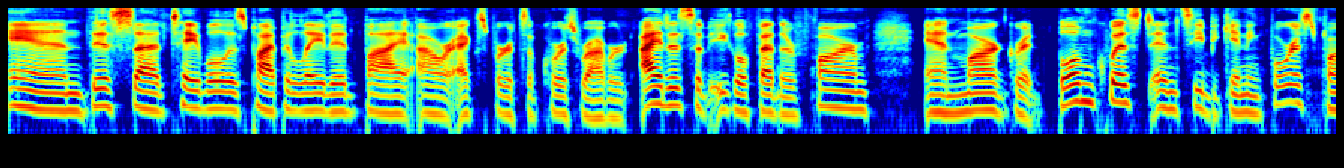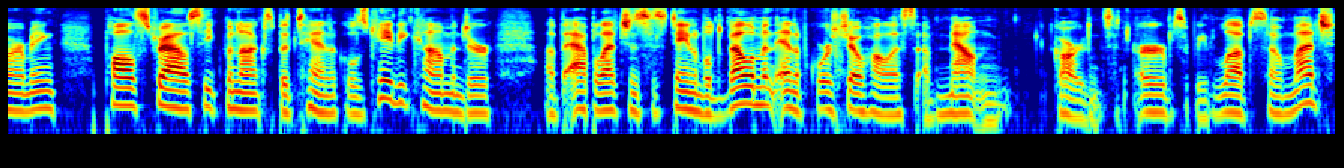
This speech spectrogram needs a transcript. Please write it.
And this uh, table is populated by our experts, of course, Robert Eidus of Eagle Feather Farm and Margaret Bloomquist, NC Beginning Forest Farming, Paul Strauss, Equinox Botanicals, Katie Commender of Appalachian Sustainable Development, and of course, Joe Hollis of Mountain Gardens and Herbs that we love so much.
